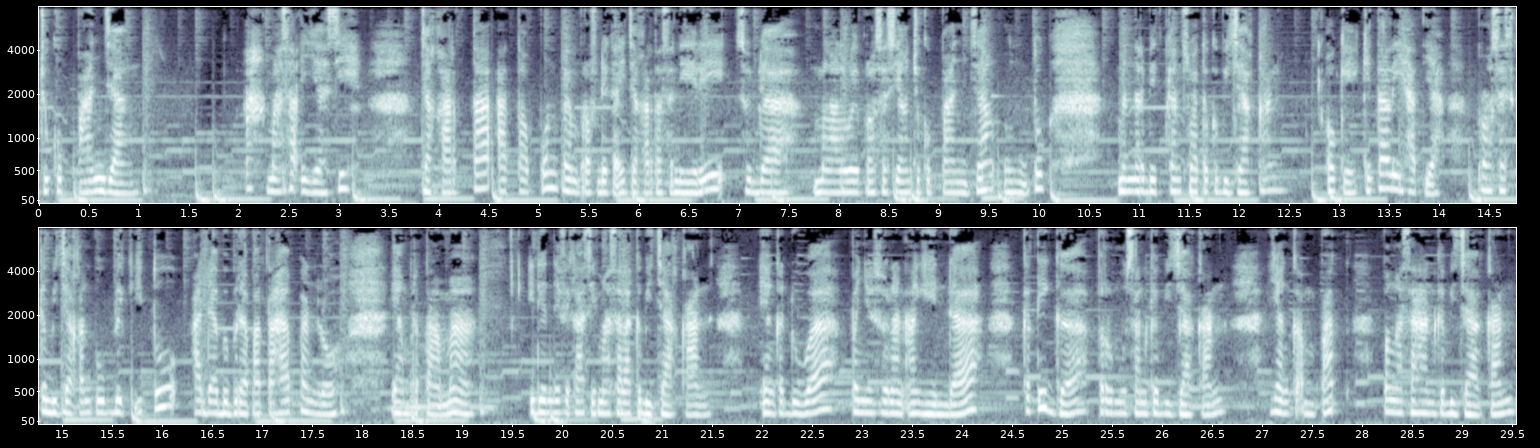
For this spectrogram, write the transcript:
cukup panjang. Ah, masa iya sih Jakarta ataupun Pemprov DKI Jakarta sendiri sudah melalui proses yang cukup panjang untuk menerbitkan suatu kebijakan Oke, kita lihat ya, proses kebijakan publik itu ada beberapa tahapan loh. Yang pertama, identifikasi masalah kebijakan. Yang kedua, penyusunan agenda. Ketiga, perumusan kebijakan. Yang keempat, pengesahan kebijakan.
